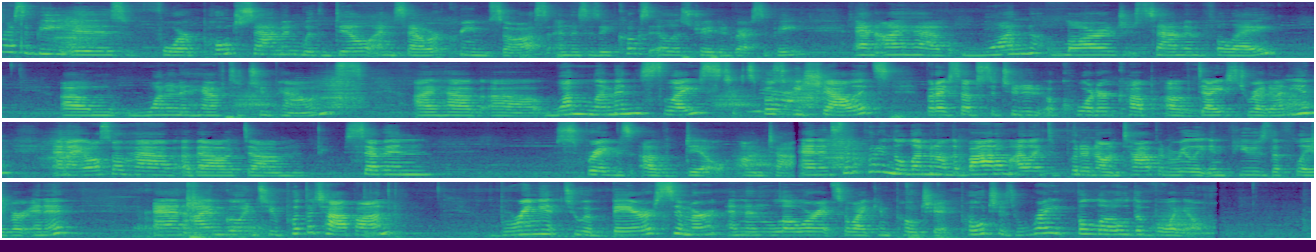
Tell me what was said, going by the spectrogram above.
This recipe is for poached salmon with dill and sour cream sauce, and this is a Cook's Illustrated recipe. And I have one large salmon fillet, um, one and a half to two pounds. I have uh, one lemon sliced, it's supposed to be shallots, but I substituted a quarter cup of diced red onion. And I also have about um, seven sprigs of dill on top. And instead of putting the lemon on the bottom, I like to put it on top and really infuse the flavor in it. And I'm going to put the top on, bring it to a bare simmer, and then lower it so I can poach it. Poach is right below the boil.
